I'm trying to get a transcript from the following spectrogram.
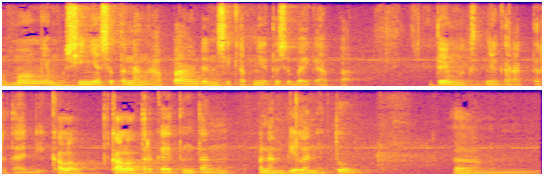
ngomong emosinya setenang apa dan sikapnya itu sebaik apa. Itu yang maksudnya karakter tadi. Kalau kalau terkait tentang penampilan itu em,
